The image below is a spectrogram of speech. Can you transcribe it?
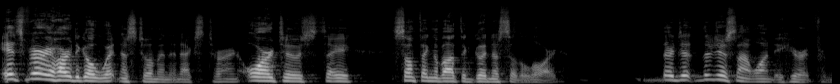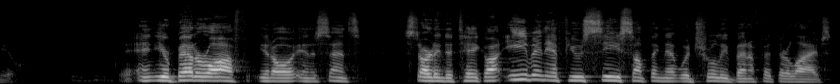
it's very hard to go witness to them in the next turn or to say something about the goodness of the Lord. They're, they're just not wanting to hear it from you. And you're better off, you know, in a sense, starting to take on, even if you see something that would truly benefit their lives,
